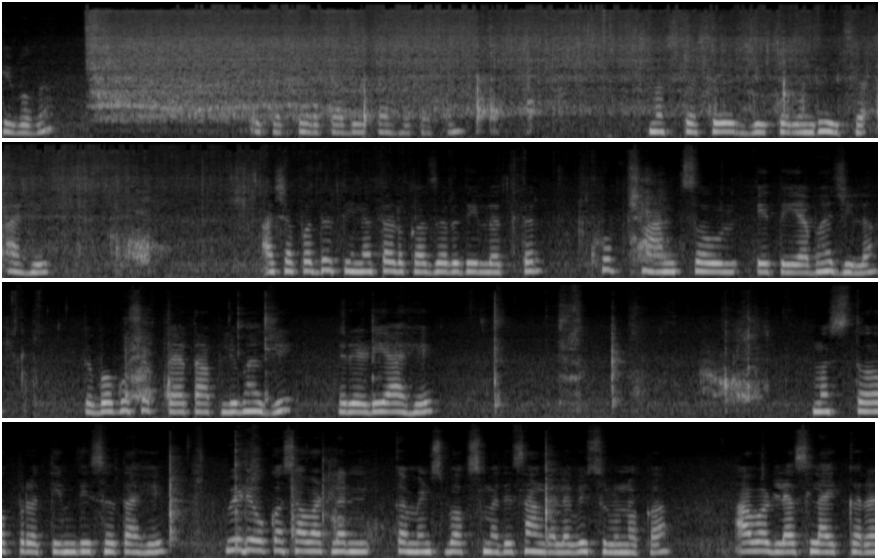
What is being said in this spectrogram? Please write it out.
हे बघा. त्याचा तडका देत आहोत आपण. मस्त असं एकजीव करून घ्यायचं आहे. अशा पद्धतीनं तडका जर दिलं तर खूप छान चव येते या भाजीला. तर बघू शकता आता आपली भाजी रेडी आहे. मस्त प्रतिम दिसत आहे. व्हिडिओ कसा वाटला कमेंट्स बॉक्समध्ये सांगायला विसरू नका. आवडल्यास लाईक करा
